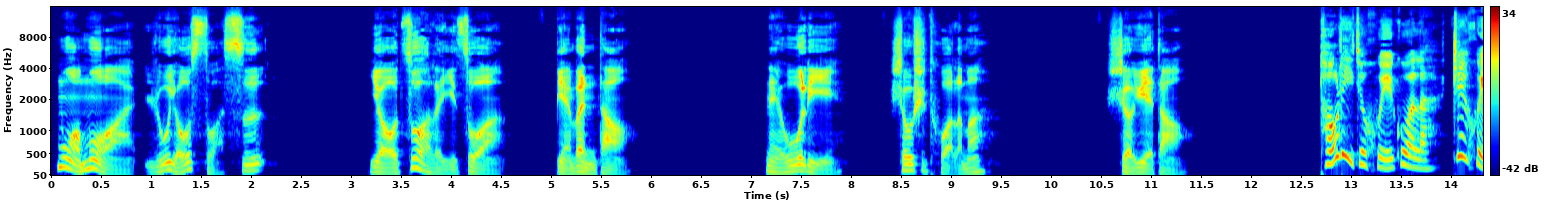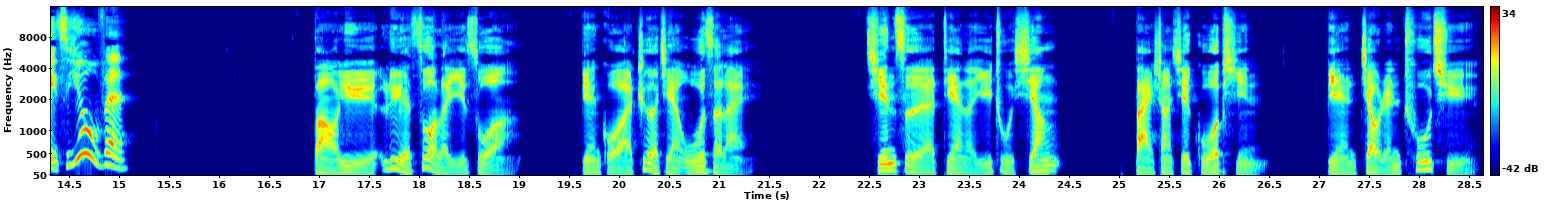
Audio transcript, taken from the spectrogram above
默默如有所思，又坐了一坐，便问道：“那屋里收拾妥了吗？”麝月道。头里就回过了，这会子又问。宝玉略坐了一坐，便过这间屋子来，亲自点了一炷香，摆上些果品，便叫人出去，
